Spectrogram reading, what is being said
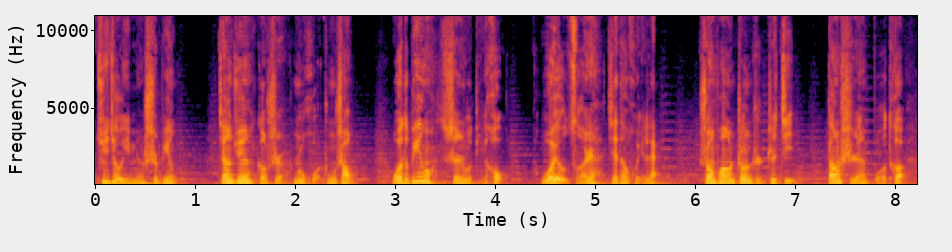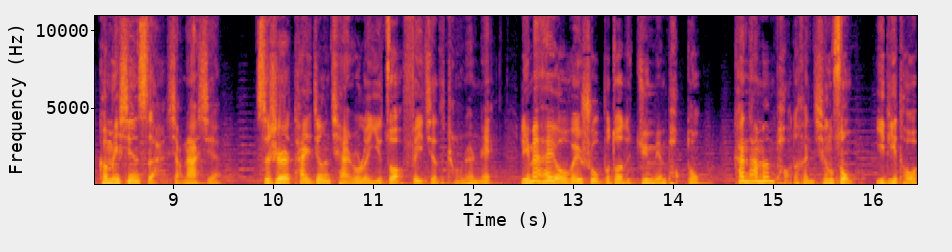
去救一名士兵。将军更是怒火中烧：“我的兵深入敌后，我有责任接他回来。”双方争执之际。当事人伯特可没心思想那些。此时他已经潜入了一座废弃的城镇内，里面还有为数不多的居民跑动。看他们跑得很轻松，一低头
